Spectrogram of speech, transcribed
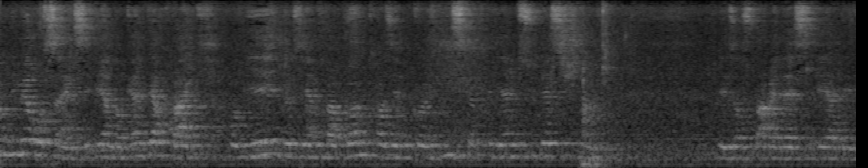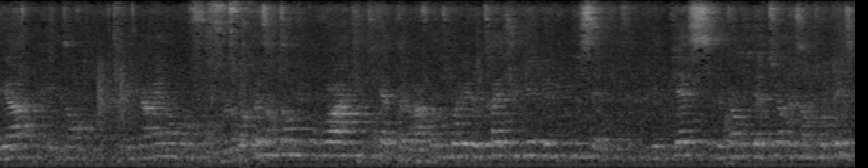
Numéro 5, c'est bien donc Interpack, premier, deuxième Papone, troisième Colis, quatrième Sud-Est Chimie. Les offres et Adélia étant déclarées non conformes. Le représentant du pouvoir adjudicateur a contrôlé le 13 juillet 2017 les pièces de candidature des entreprises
